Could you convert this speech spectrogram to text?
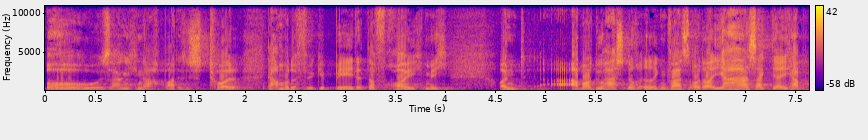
Oh, sage ich, Nachbar, das ist toll, da haben wir dafür gebetet, da freue ich mich. Und, aber du hast noch irgendwas, oder? Ja, sagt er, ich habe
